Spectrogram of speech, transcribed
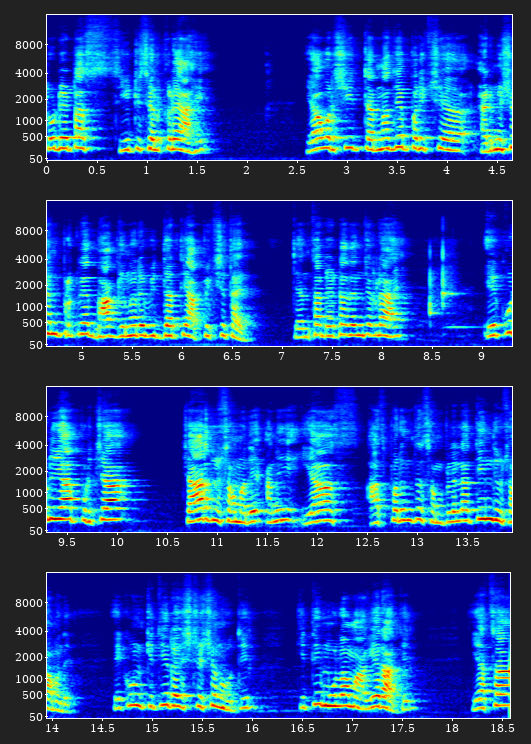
तो डेटा सी टी सेलकडे आहे. यावर्षी त्यांना जे परीक्षा ॲडमिशन प्रक्रियेत भाग घेणारे विद्यार्थी अपेक्षित आहेत त्यांचा डेटा त्यांच्याकडे आहे. एकूण या पुढच्या चार दिवसामध्ये आणि या आजपर्यंत संपलेल्या तीन दिवसामध्ये एकूण किती रजिस्ट्रेशन होतील किती मुलं मागे राहतील याचा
